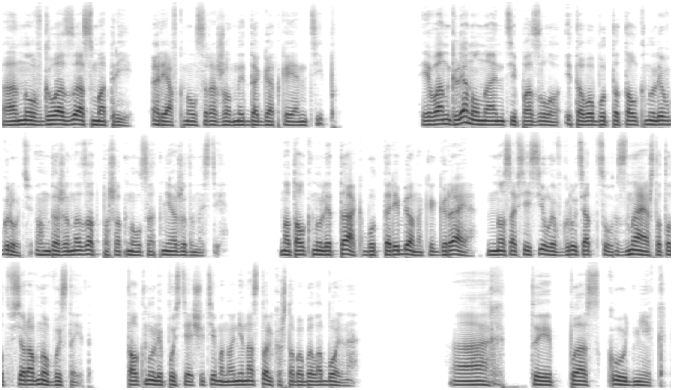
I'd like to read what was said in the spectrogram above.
«А ну, в глаза смотри!» — рявкнул сраженный догадкой Антип. Иван глянул на Антипа зло, и того будто толкнули в грудь, он даже назад пошатнулся от неожиданности. Но толкнули так, будто ребенок, играя, но со всей силы в грудь отцу, зная, что тот все равно выстоит. Толкнули пусть и ощутимо, но не настолько, чтобы было больно. «Ах ты, паскудник!»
